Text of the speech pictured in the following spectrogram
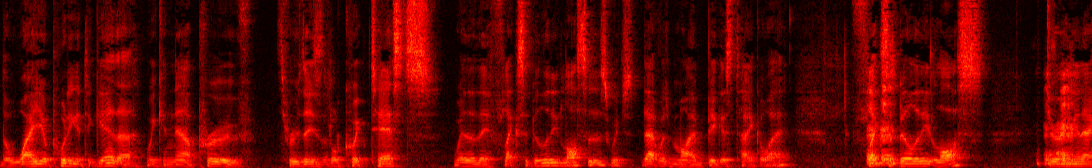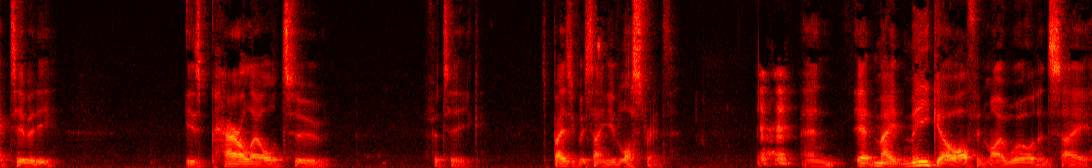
the way you're putting it together, we can now prove through these little quick tests whether they're flexibility losses, which that was my biggest takeaway. Flexibility loss during an activity is parallel to fatigue. It's basically saying you've lost strength. Mm-hmm. And it made me go off in my world and say,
